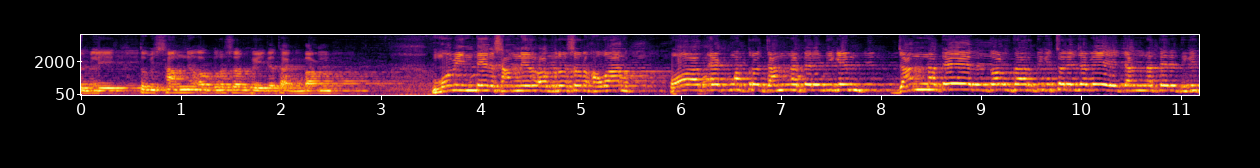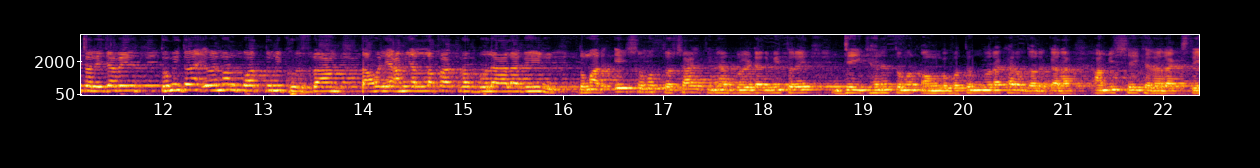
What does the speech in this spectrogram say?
ইবলি তুমি সামনে অগ্রসর হইতে থাকবা মমিনদের সামনের অগ্রসর হওয়া পথ একমাত্র জান্নাতের দিকে। জান্নাতের দরজার দিকে চলে যাবে, জান্নাতের দিকে চলে যাবে। তুমি তো এমন পথ তুমি খুঁজবা, তাহলে আমি আল্লাহ পাক রব্বুল আলামিন তোমার এই সমস্ত সাড়ে তিন হাত বইটার ভিতরে যেইখানে তোমার অঙ্গ প্রত্যঙ্গ রাখার দরকার, আমি সেইখানে রাখছি।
